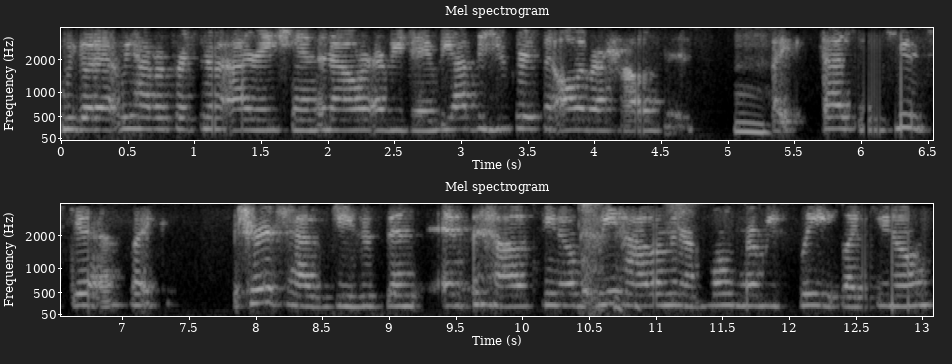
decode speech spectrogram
we go to we have our personal adoration an hour every day. We have the Eucharist in all of our houses. Mm. Like that's a huge gift. Like the church has Jesus in in the house, you know, but we have him in our home where we sleep, like you know,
